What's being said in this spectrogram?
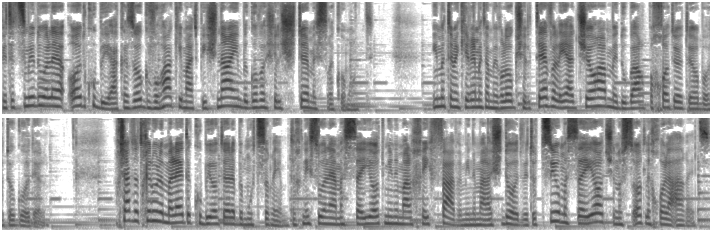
ותצמידו עליה עוד קובייה כזו גבוהה כמעט פי שניים בגובה של 12 קומות. אם אתם מכירים את המרלוג של טבע ליד שוהם, מדובר פחות או יותר באותו גודל. עכשיו תתחילו למלא את הקוביות האלה במוצרים. תכניסו אליה משאיות מנמל חיפה ומנמל אשדוד, ותוציאו משאיות שנוסעות לכל הארץ.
